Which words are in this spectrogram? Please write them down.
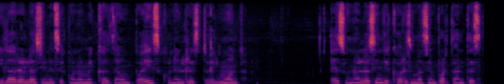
y las relaciones económicas de un país con el resto del mundo es uno de los indicadores más importantes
